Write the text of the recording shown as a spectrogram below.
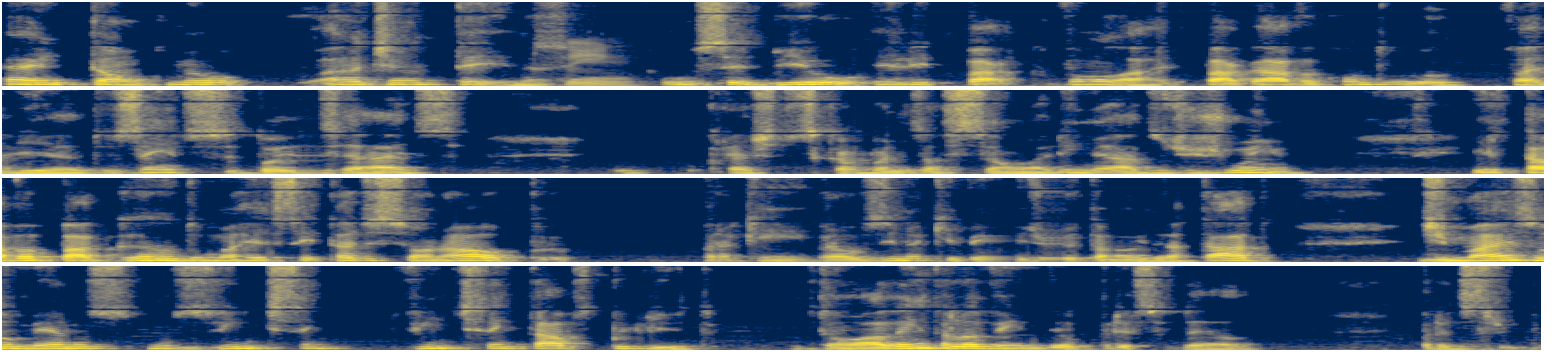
É, então, como eu adiantei, né? Sim. O CBIO, ele, vamos lá, ele pagava quando valia 202 reais o crédito de descarbonização alinhado de junho, ele estava pagando uma receita adicional para quem, para a usina que vende o etanol hidratado, de mais ou menos uns 20, 20 centavos por litro. Então, além dela vender o preço dela para distribu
